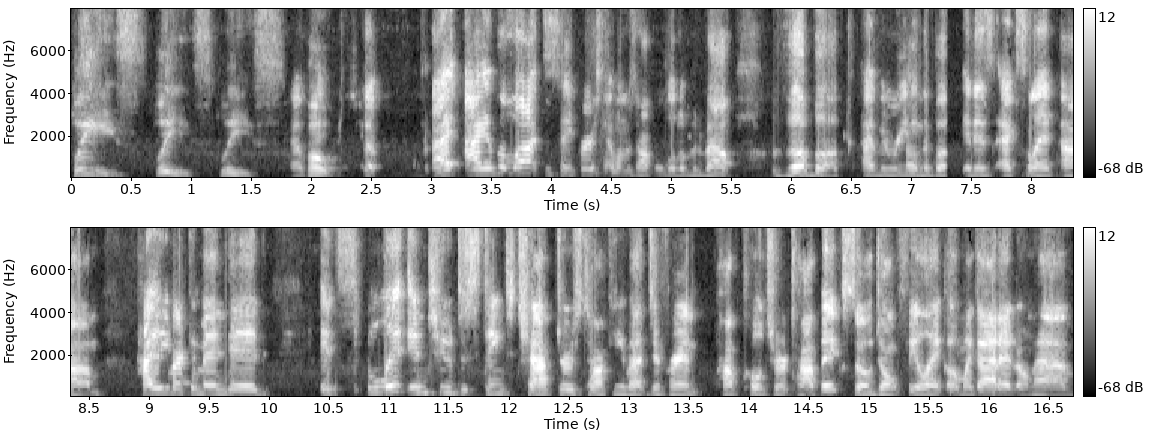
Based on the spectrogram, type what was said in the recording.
please, please, please, Okay. vote. So I, I have a lot to say. First, I want to talk a little bit about the book. I've been reading Oh. the book. It is excellent. Um, highly recommended. It's split into distinct chapters talking about different pop culture topics. So don't feel like, oh my God, I don't have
